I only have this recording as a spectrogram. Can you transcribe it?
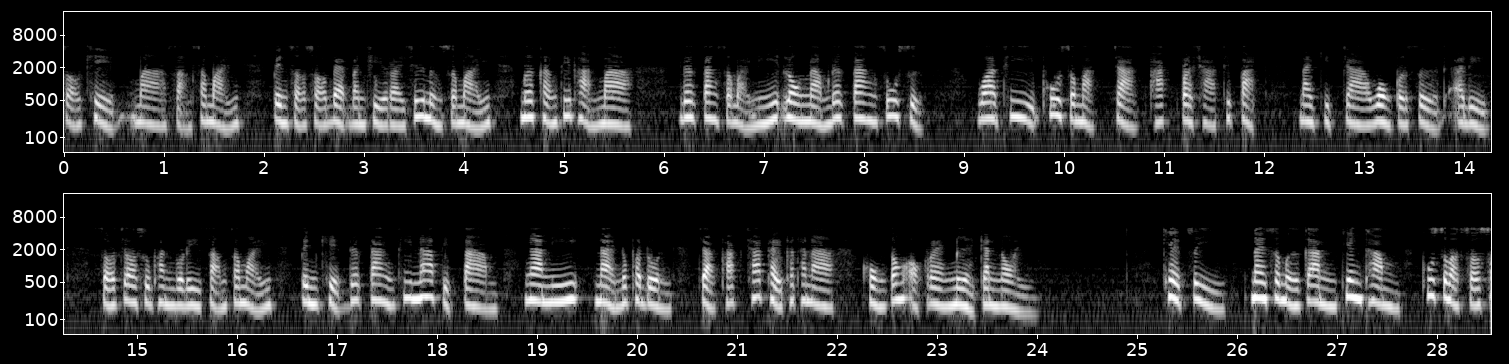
สเขตมาสามสมัย เป็นสสแบบบัญชีรายชื่อหนึ่งสมัย เมื่อครั้งที่ผ่านมา เลือกตั้งสมัยนี้ลงนามเลือกตั้งสู้ศึก ว่าที่ผู้สมัครจากพักประชาธิปัตย์นายกิจจาวงประเสริฐอดีตสจสุพรรณบุรีสามสมัย เป็นเขตเลือกตั้งที่น่าติดตาม งานนี้นายนพดลจากพักชาติไทยพัฒนาคงต้องออกแรงเหนื่อยกันหน่อย เขตสี่นายเสมอกันเที่ยงธรรม ผู้สมัครสส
